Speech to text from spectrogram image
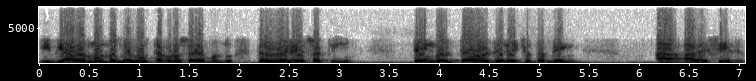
y viajo el mundo, me gusta conocer el mundo, pero regreso aquí. Tengo el, todo el derecho también a, decir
